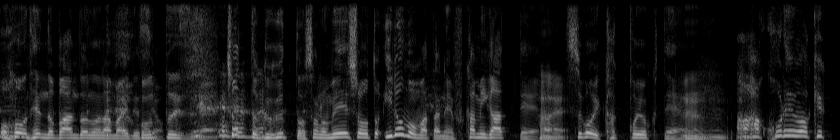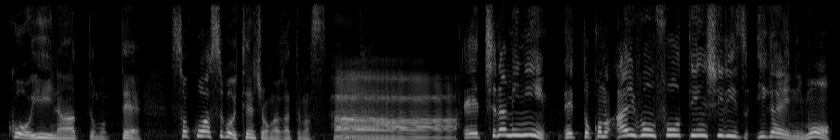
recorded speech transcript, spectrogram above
往年のバンドの名前ですよ本当ですねちょっとググッとその名称と色もまたね深みがあって、はい、すごいかっこよくて、うんうんうん、ああこれは結構いいなって思ってそこはすごいテンションが上がってます。はえー、ちなみに、えっと、この iPhone14 シリーズ以外にも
